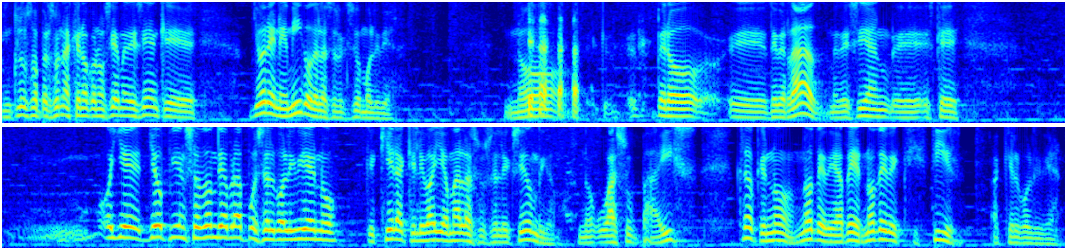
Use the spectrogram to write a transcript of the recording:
incluso personas que no conocía, me decían que yo era enemigo de la selección boliviana. No, pero eh, de verdad, me decían, eh, es que oye, yo pienso, ¿dónde habrá pues el boliviano que quiera que le vaya mal a su selección, digamos, ¿no? o a su país? Creo que no, no debe haber, no debe existir aquel boliviano.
